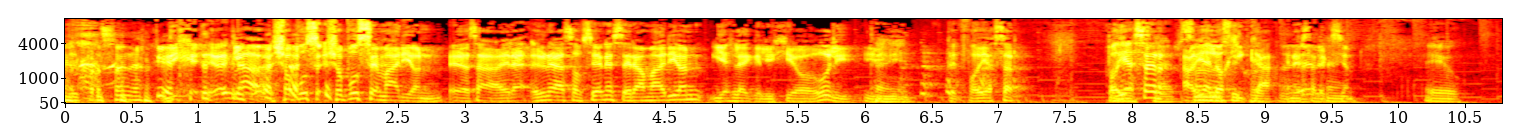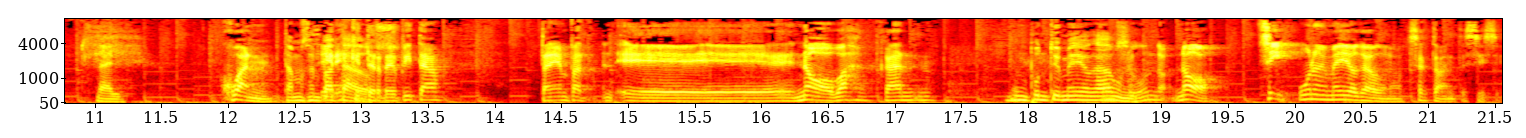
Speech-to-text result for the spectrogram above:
al personaje. Dije, eh, claro, yo puse, yo puse Marion. Eh, O sea, era- una de las opciones era Marion y es la que eligió Uli. Y Está bien. te- podía ser. Podía ser, Son había lógica hijos en esa elección. Eh, dale. Juan, Estamos ¿querés empatados. que te repita? Están eh, no, bajan Un punto y medio cada un uno. segundo. No, sí, uno y medio cada uno, exactamente, sí, sí.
